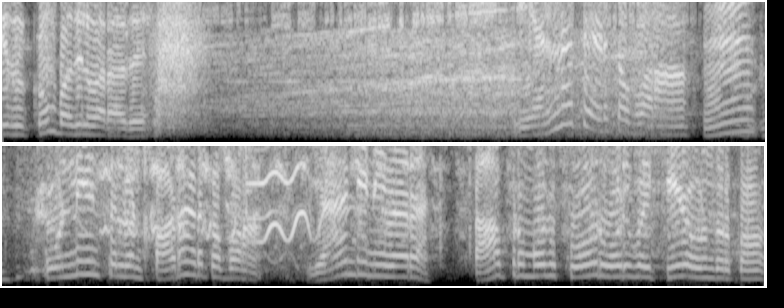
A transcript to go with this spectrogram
இதுக்கும் பதில் வராது. என்னத்தை எடுக்க போறான்? பொன்னியின் செல்வன் படம் எடுக்க போறான். ஏண்டி நீ வேற? சாப்பிடும்போது சோறு ஓடி போய் கீழே விழுந்திருக்கும்.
